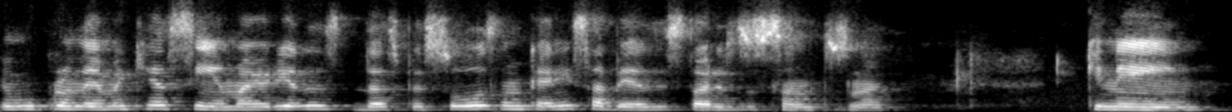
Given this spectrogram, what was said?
O problema é que, assim, a maioria das, das pessoas não querem saber as histórias dos santos, né? Que nem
